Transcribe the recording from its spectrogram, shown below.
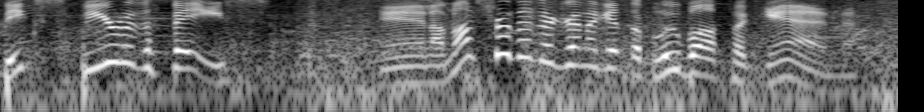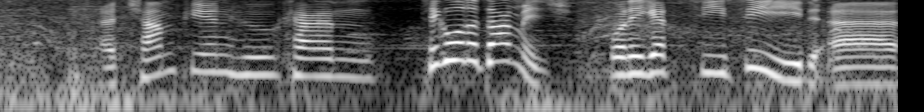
big spear to the face, and I'm not sure that they're going to get the blue buff again. A champion who can take a lot of damage when he gets CC'd. Uh,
